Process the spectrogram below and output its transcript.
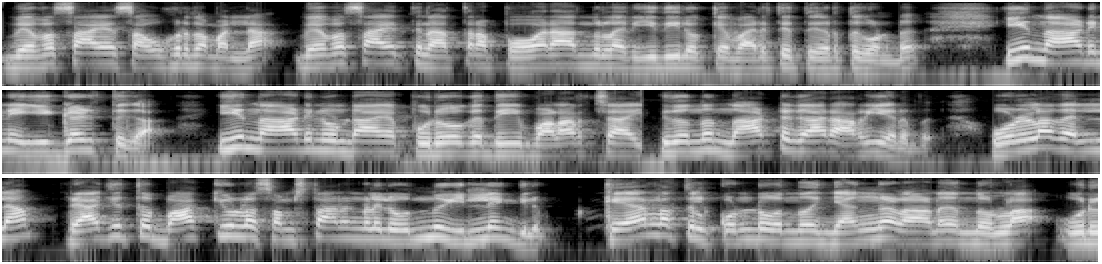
വ്യവസായ സൗഹൃദമല്ല വ്യവസായത്തിന് അത്ര പോരാ എന്നുള്ള രീതിയിലൊക്കെ വരുത്തി തീർത്തുകൊണ്ട് ഈ നാടിനെ ഇകഴ്ത്തുക ഈ നാടിനുണ്ടായ പുരോഗതി വളർച്ച ഇതൊന്നും നാട്ടുകാർ അറിയരുത് ഉള്ളതെല്ലാം രാജ്യത്ത് ബാക്കിയുള്ള സംസ്ഥാനങ്ങളിൽ ഒന്നും ഇല്ലെങ്കിലും കേരളത്തിൽ കൊണ്ടുവന്നത് ഞങ്ങളാണ് എന്നുള്ള ഒരു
